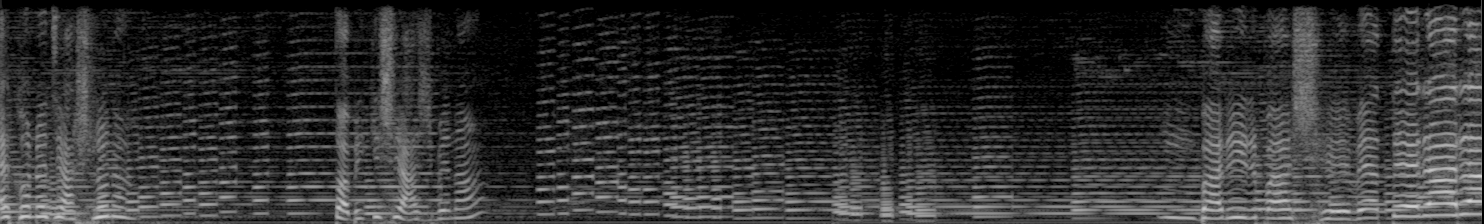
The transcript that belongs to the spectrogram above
এখনও যে আসলো না তবে কি সে আসবে না? বাড়ির পাশে বেতেরারা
